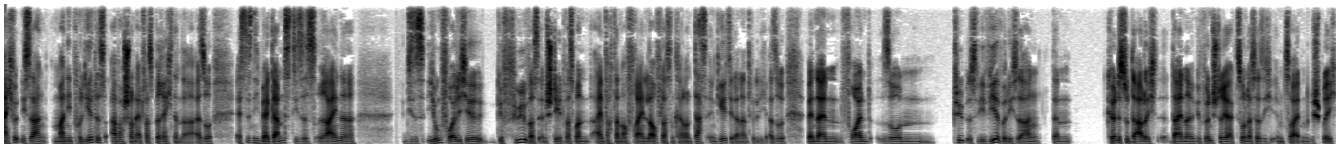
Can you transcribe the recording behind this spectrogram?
ich würde nicht sagen manipuliert ist, aber schon etwas berechnender. Also es ist nicht mehr ganz dieses reine, dieses jungfräuliche Gefühl, was entsteht, was man einfach dann auch freien Lauf lassen kann. Und das entgeht dir dann natürlich. Also wenn dein Freund so ein Typ ist wie wir, würde ich sagen, dann könntest du dadurch deine gewünschte Reaktion, dass er sich im zweiten Gespräch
